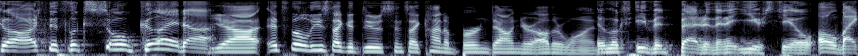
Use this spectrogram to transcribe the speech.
gosh, this looks so good. Uh, Yeah, it's the least I could do since I kind of burned down your other one. It looks even better than it used to. Oh my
